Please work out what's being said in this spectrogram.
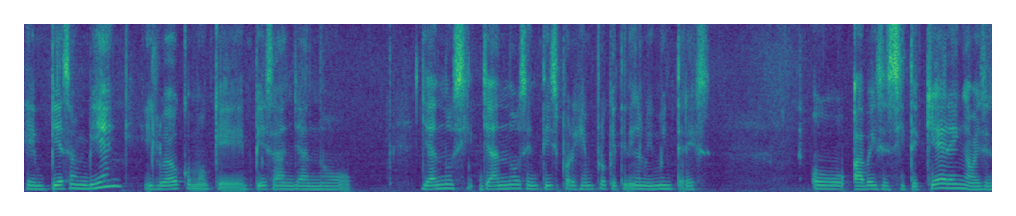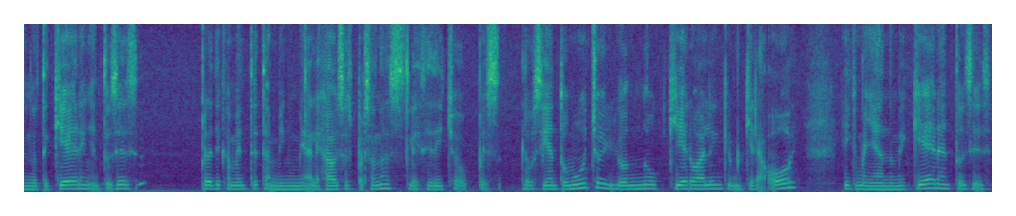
empiezan bien y luego como que empiezan ya no, ya no, ya no sentís, por ejemplo, que tienen el mismo interés. O a veces sí te quieren, a veces no te quieren. Entonces prácticamente también me he alejado de esas personas. Les he dicho, pues lo siento mucho, yo no quiero a alguien que me quiera hoy y que mañana no me quiera. Entonces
